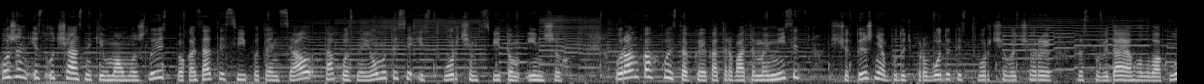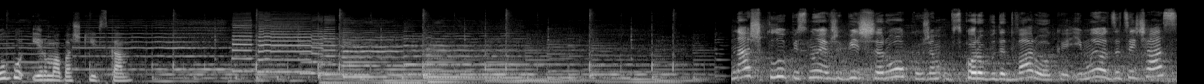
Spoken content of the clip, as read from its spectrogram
Кожен із учасників мав можливість показати свій потенціал та познайомитися із творчим світом інших. У рамках виставки, яка триватиме місяць, щотижня будуть проводитись творчі вечори, розповідає голова клубу Ірма Башківська. Наш клуб існує вже більше року, вже скоро буде два роки. І ми от за цей час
